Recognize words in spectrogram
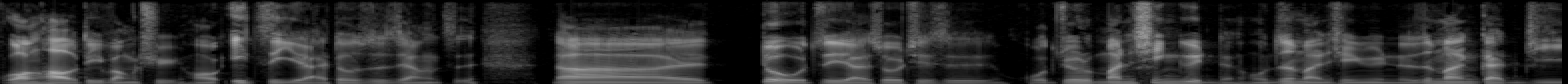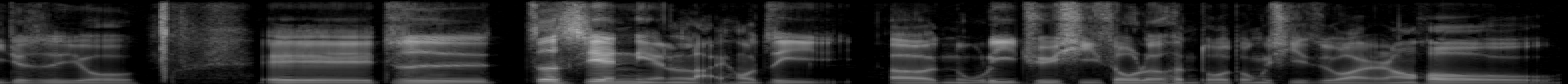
往好的地方去，哦，一直以来都是这样子。那对我自己来说，其实我觉得蛮幸运的，我真的蛮幸运的，是蛮感激，就是有，诶、就是这些年来我自己。呃，努力去吸收了很多东西之外，然后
